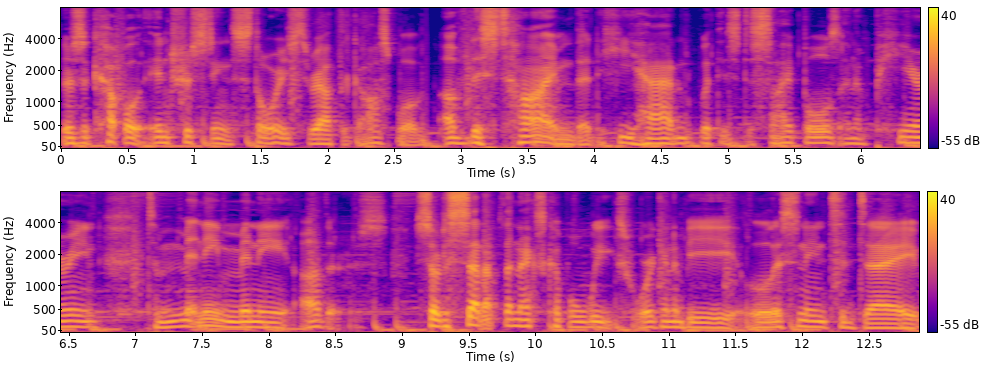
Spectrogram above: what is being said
There's a couple interesting stories throughout the gospel of this time that he had with his disciples and appearing to many, many others. So, to set up the next couple weeks, we're going to be listening listening today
